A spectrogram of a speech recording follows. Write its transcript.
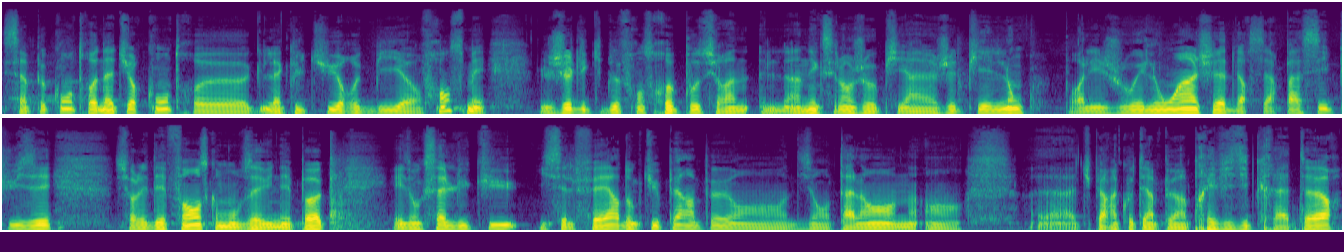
c'est un peu contre nature, contre euh, la culture rugby en France, mais le jeu de l'équipe de France repose sur un, excellent jeu au pied, un jeu de pied long pour aller jouer loin chez l'adversaire, pas s'épuiser sur les défenses comme on faisait à une époque. Et donc ça, Lucu, il sait le faire. Donc tu perds un peu en, disons, en talent, en, en- euh, tu perds un côté un peu imprévisible, créateur,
